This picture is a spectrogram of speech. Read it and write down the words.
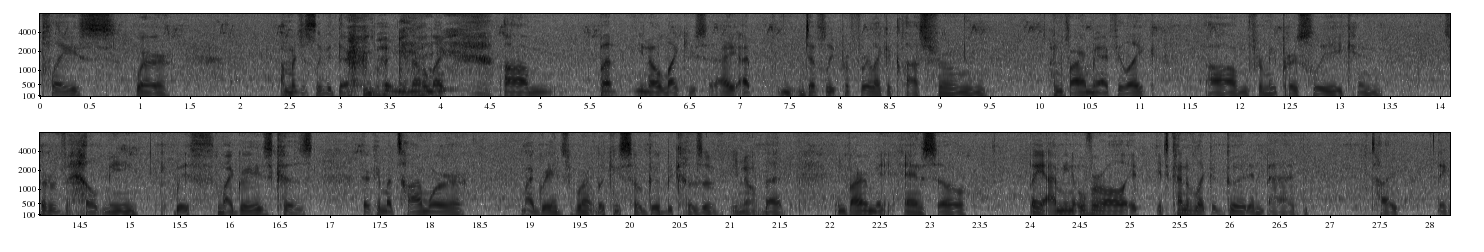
place where i'm gonna just leave it there but you know like um but you know like you said i, I definitely prefer like a classroom environment i feel like um, for me personally it can sort of help me with my grades because there came a time where my grades weren't looking so good because of you know that environment and so but yeah i mean overall it, it's kind of like a good and bad type thing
